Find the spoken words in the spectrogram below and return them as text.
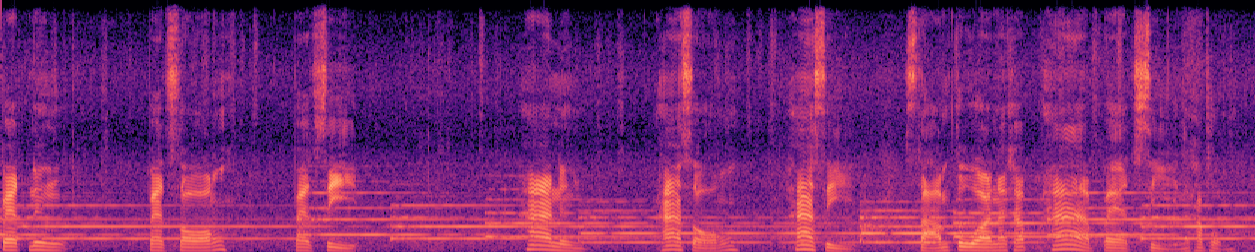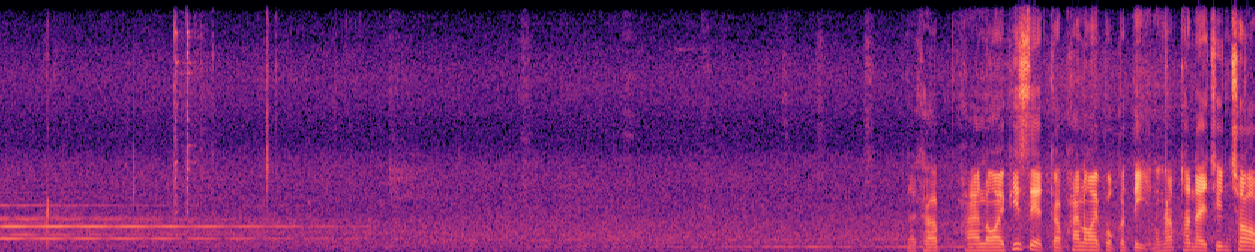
81 82 84 51 52 54 3 ตัวนะครับ 584 นะครับผม นะครับฮานอยพิเศษกับฮานอยปกตินะครับท่านใดชื่นชอบ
